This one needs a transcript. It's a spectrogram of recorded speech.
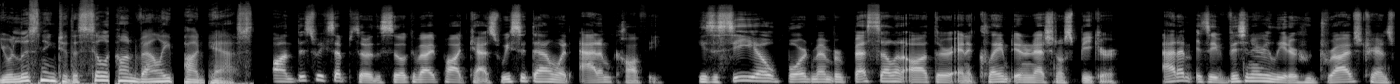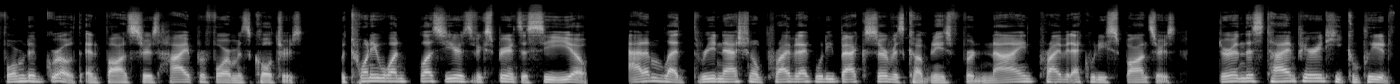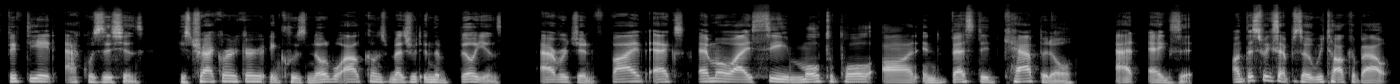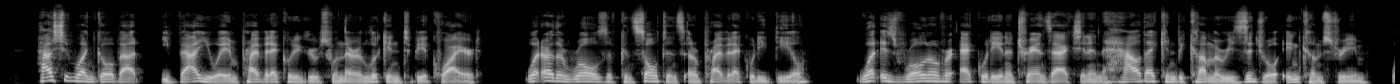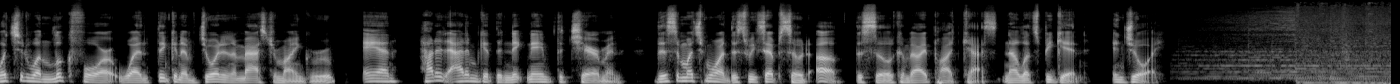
You're listening to the Silicon Valley Podcast. On this week's episode of the Silicon Valley Podcast, we sit down with Adam Coffey. He's a CEO, board member, best selling author, and acclaimed international speaker. Adam is a visionary leader who drives transformative growth and fosters high performance cultures. With 21 plus years of experience as CEO, Adam led three national private equity backed service companies for nine private equity sponsors. During this time period, he completed 58 acquisitions. His track record includes notable outcomes measured in the billions, averaging 5x MOIC multiple on invested capital at exit. On this week's episode, we talk about how should one go about evaluating private equity groups when they're looking to be acquired? What are the roles of consultants in a private equity deal? What is rolling over equity in a transaction and how that can become a residual income stream? What should one look for when thinking of joining a mastermind group? And how did Adam get the nickname the chairman? This and much more on this week's episode of the Silicon Valley Podcast. Now let's begin. Enjoy.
